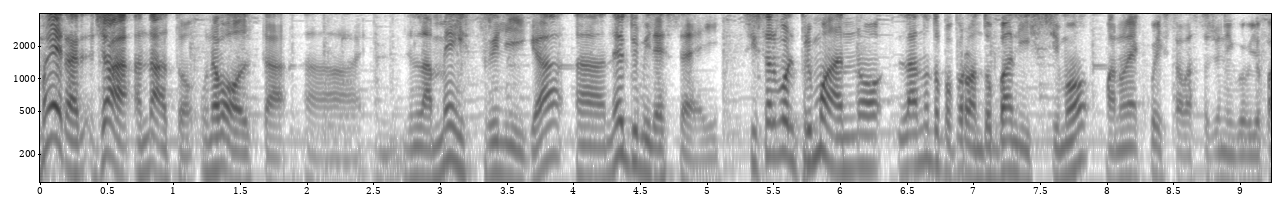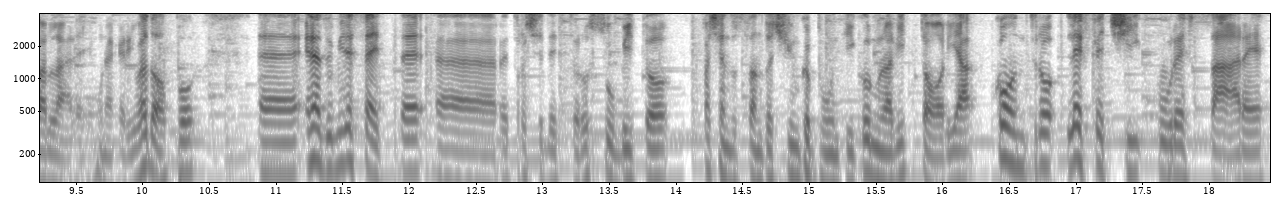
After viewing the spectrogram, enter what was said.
ma era già andato una volta uh, nella Maestri Liga uh, nel 2006. Si salvò il primo anno, l'anno dopo però andò malissimo, ma non è questa la stagione di cui voglio parlare, è una che arriva dopo, eh, e nel 2007 eh, retrocedettero subito facendo soltanto 5 punti con una vittoria contro l'FC Curessare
